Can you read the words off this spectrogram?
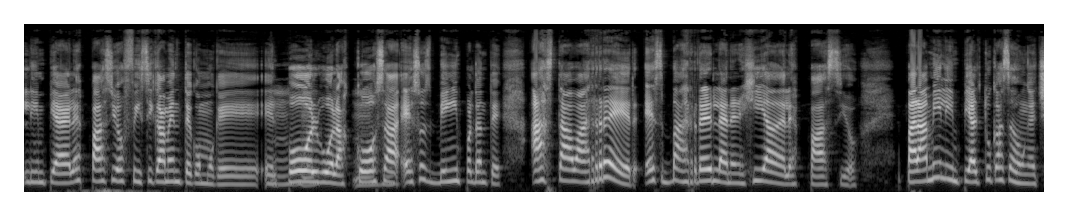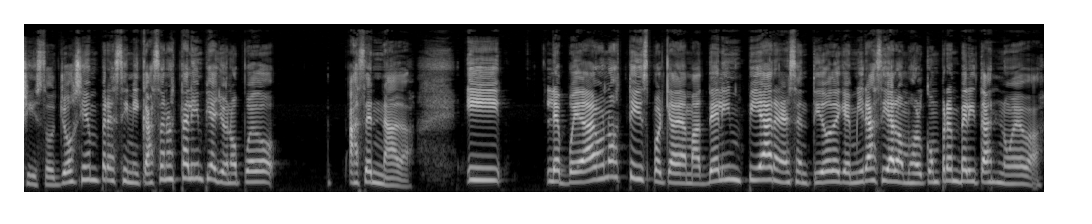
limpiar el espacio físicamente, como que el polvo, las cosas, eso es bien importante. Hasta barrer es barrer la energía del espacio. Para mí limpiar tu casa es un hechizo. Yo siempre, si mi casa no está limpia, yo no puedo hacer nada. Y les voy a dar unos tips porque además de limpiar en el sentido de que, mira, sí, a lo mejor compren velitas nuevas.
